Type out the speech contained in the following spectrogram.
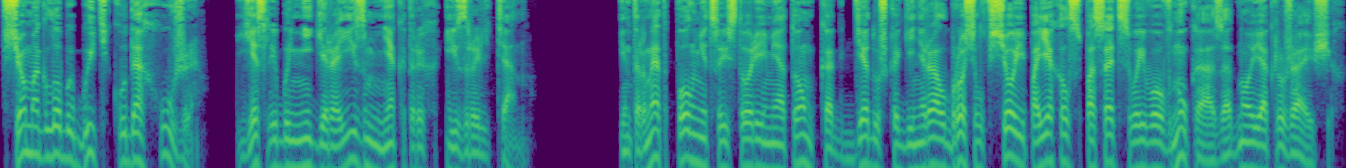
Все могло бы быть куда хуже, если бы не героизм некоторых израильтян. Интернет полнится историями о том, как дедушка-генерал бросил все и поехал спасать своего внука, а заодно и окружающих.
